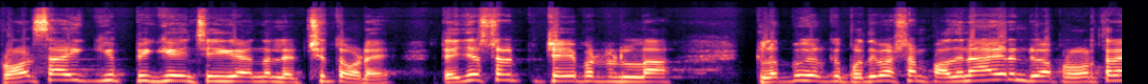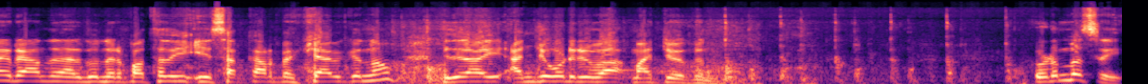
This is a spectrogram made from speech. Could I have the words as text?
പ്രോത്സാഹിപ്പിക്കുകയും ചെയ്യുക എന്ന ലക്ഷ്യത്തോടെ രജിസ്റ്റർ ചെയ്യപ്പെട്ടിട്ടുള്ള ക്ലബ്ബുകൾക്ക് പ്രതിവർഷം പതിനായിരം രൂപ പ്രവർത്തന ഗ്രാന്റ് നൽകുന്ന ഒരു പദ്ധതി ഈ സർക്കാർ പ്രഖ്യാപിക്കുന്നു. ഇതിനായി അഞ്ചു കോടി രൂപ മാറ്റിവെക്കുന്നു. കുടുംബശ്രീ.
